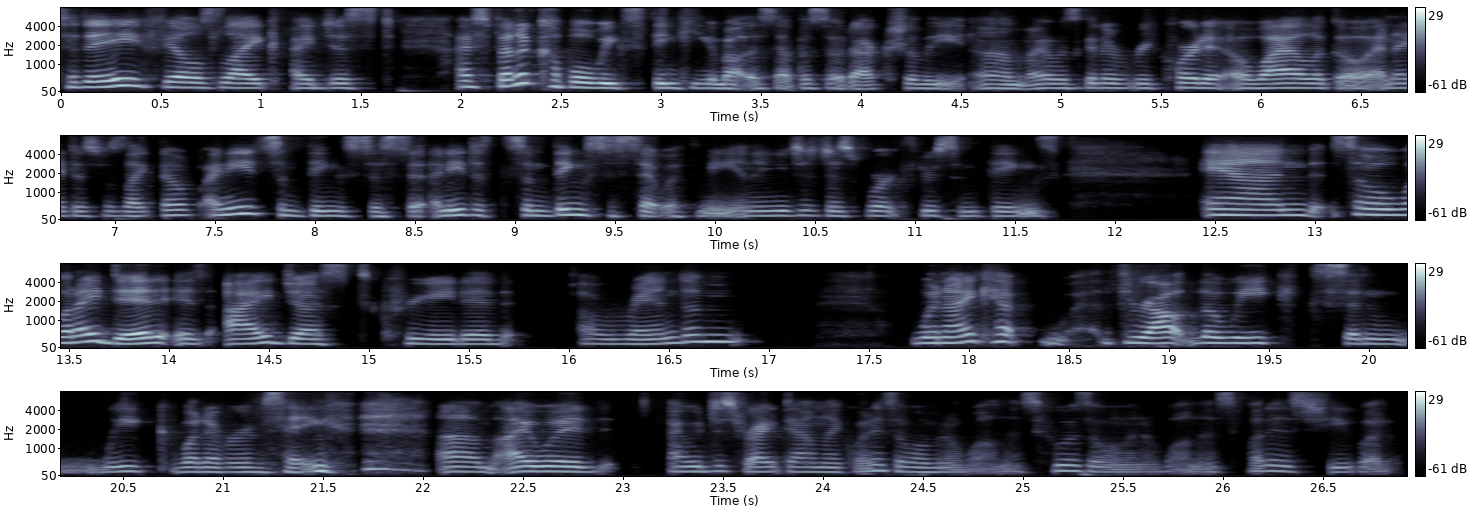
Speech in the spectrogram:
today feels like I just I've spent a couple weeks thinking about this episode. Actually, um, I was to record it a while ago, and I just was like, nope, I need some things to sit. I need some things to sit with me, and I need to just work through some things. And so what I did is I just created a random when I kept throughout the weeks and week, whatever I'm saying, um, I would I would just write down like, what is a woman of wellness? Who is a woman of wellness? What is she? What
